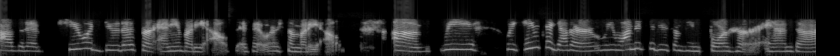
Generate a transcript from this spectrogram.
positive. She would do this for anybody else if it were somebody else. Um, we we came together. We wanted to do something for her, and uh,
